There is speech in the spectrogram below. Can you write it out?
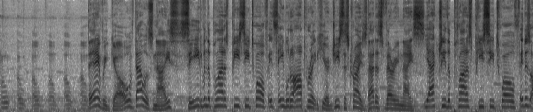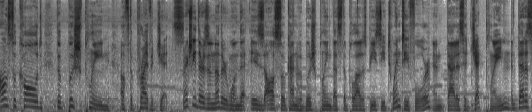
oh, oh, oh, oh, oh, oh. There we go. That was nice. See? Even the Pilatus PC-12, it's able to operate here. Jesus Christ. That is very nice. Yeah, actually, the Pilatus PC-12, it is also called the bush plane of the private jets. Actually, there's another one that is also kind of a bush plane. That's the Pilatus PC-24, and that is a jet plane. And that is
